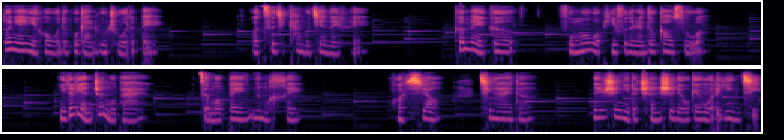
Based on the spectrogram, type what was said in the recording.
多年以后，我都不敢露出我的背，我自己看不见那黑。可每个抚摸我皮肤的人都告诉我：“你的脸这么白，怎么背那么黑？”我笑，亲爱的，那是你的城市留给我的印记。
